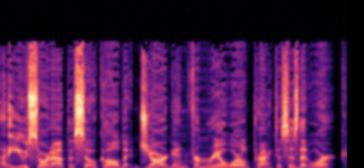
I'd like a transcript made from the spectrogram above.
How do you sort out the so-called jargon from real-world practices that work?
